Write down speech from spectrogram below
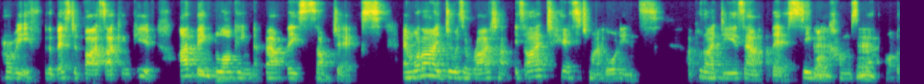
probably the best advice I can give. I'd been blogging about these subjects. And what I do as a writer is I test my audience. I put ideas out there, see what mm. comes mm. what the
